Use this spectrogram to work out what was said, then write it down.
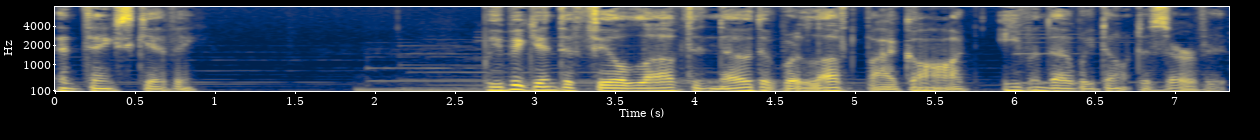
and thanksgiving, we begin to feel loved and know that we're loved by God even though we don't deserve it.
